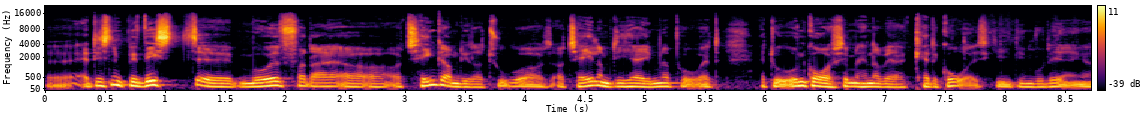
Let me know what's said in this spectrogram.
Øh, er det sådan en bevidst øh, måde for dig at, at tænke om litteratur og at tale om de her emner på, at, at du undgår simpelthen at være kategorisk i dine vurderinger?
